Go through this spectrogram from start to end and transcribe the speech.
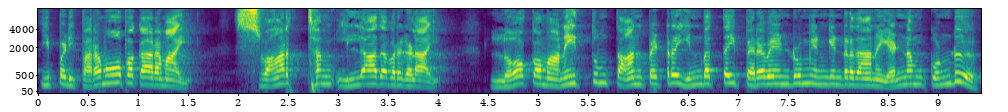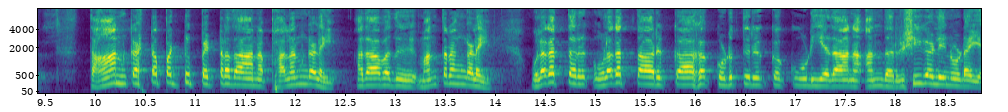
இப்படி பரமோபகாரமாய் ஸ்வார்த்தம் இல்லாதவர்களாய். லோகம் அனைத்தும் தான் பெற்ற இன்பத்தை பெற வேண்டும் என்கின்றதான எண்ணம் கொண்டு தான் கஷ்டப்பட்டு பெற்றதான பலன்களை அதாவது மந்திரங்களை உலகத்தரு உலகத்தாருக்காக கொடுத்திருக்கக்கூடியதான அந்த ரிஷிகளினுடைய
